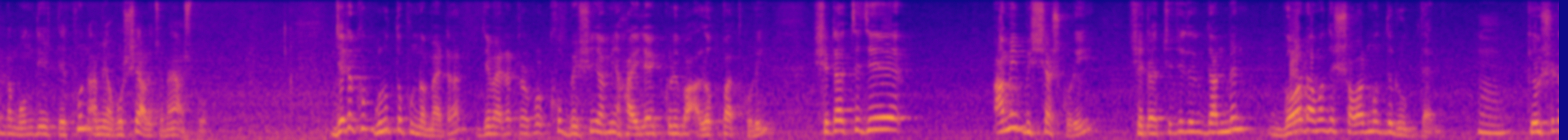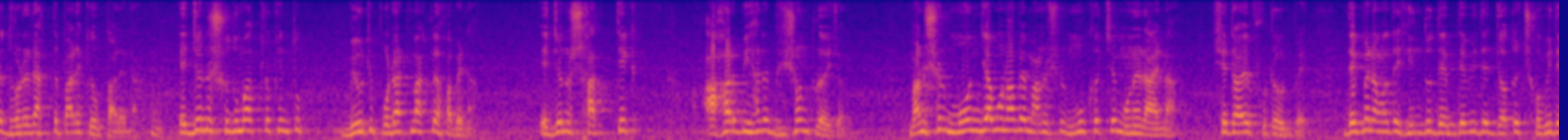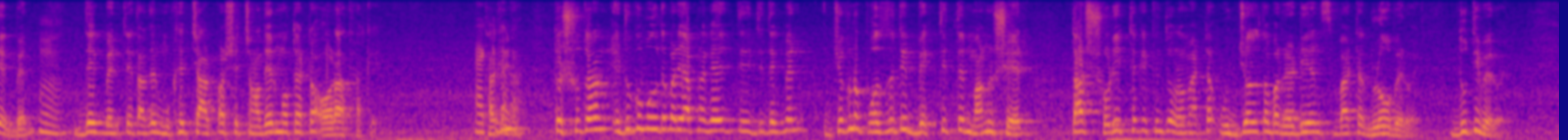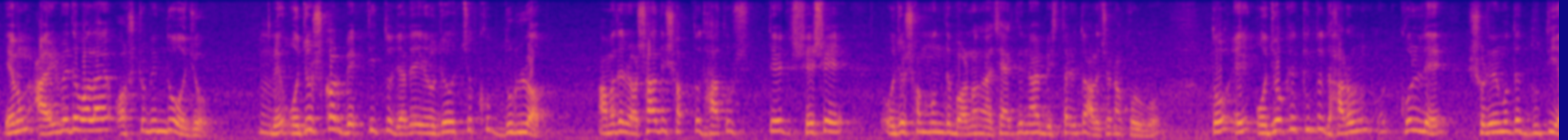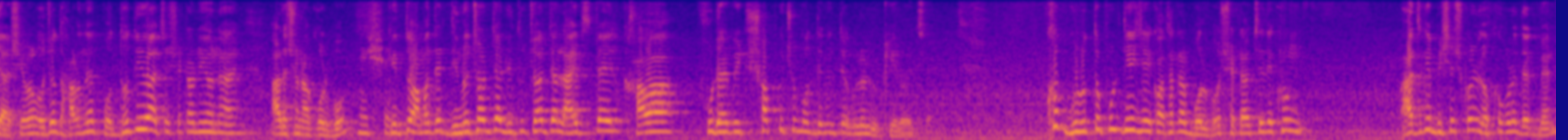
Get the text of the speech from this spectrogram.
আলোচনাটা মন দিয়ে দেখুন আমি অবশ্যই আলোচনায় আসব। যেটা খুব গুরুত্বপূর্ণ ম্যাটার যে ম্যাটারটার উপর খুব বেশি আমি হাইলাইট করি বা আলোকপাত করি সেটা হচ্ছে যে আমি বিশ্বাস করি সেটা হচ্ছে যে জানবেন গড আমাদের সবার মধ্যে রূপ দেন। কেউ সেটা ধরে রাখতে পারে কেউ পারে না। এর জন্য শুধুমাত্র কিন্তু বিউটি প্রোডাক্ট মাখলে হবে না। এর জন্য সাত্ত্বিক আহার বিহারের ভীষণ প্রয়োজন। মানুষের মন যেমন হবে মানুষের মুখ হচ্ছে মনের আয়না সেটা হয়ে ফুটে উঠবে। দেখবেন আমাদের হিন্দু দেবদেবীদের যত ছবি দেখবেন দেখবেন যে তাদের মুখের চারপাশে চাঁদের মতো একটা অরা থাকে। থাকে না? তো সুতরাং এটুকু বলতে পারি আপনাকে যে- দেখবেন যে কোনো পজিটিভ ব্যক্তিত্বের মানুষের তার শরীর থেকে কিন্তু ওরকম একটা উজ্জ্বলতা বা রেডিয়েন্স বা একটা গ্লো বেরোয় দ্যুতি বেরোয়। এবং আয়ুর্বেদে বলা হয় অষ্টবিন্দু ওজো। এই ওজস্কর ব্যক্তিত্ব যাদের এই ওজো হচ্ছে খুব দুর্লভ। আমাদের রসাদি সপ্ত ধাতুর শেষে ওজো সম্বন্ধে বর্ণনা আছে একদিন হয় বিস্তারিত আলোচনা করব। তো এই ওজোকে কিন্তু ধারণ করলে শরীরের মধ্যে দ্যুতি আসে এবার ওজো ধারণের পদ্ধতিও আছে সেটা নিয়েও নয় আলোচনা করব। কিন্তু আমাদের দিনচর্যা ঋতুচর্যা লাইফস্টাইল খাওয়া ফুড হ্যাবিট সব কিছুর মধ্যে কিন্তু এগুলো লুকিয়ে রয়েছে। খুব গুরুত্বপূর্ণ দিয়ে যে কথাটা বলব সেটা হচ্ছে দেখুন আজকে বিশেষ করে লক্ষ্য করে দেখবেন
